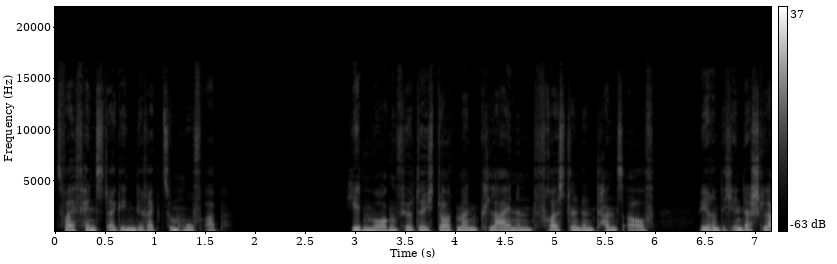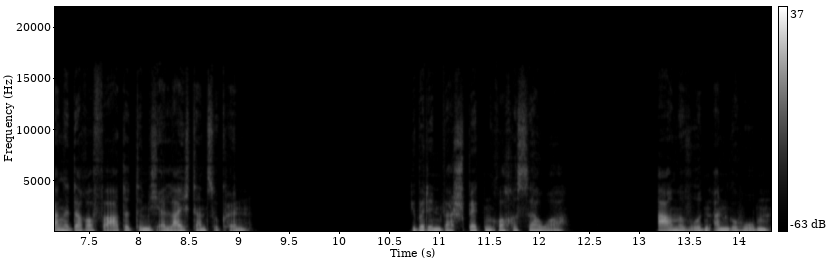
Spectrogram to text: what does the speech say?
Zwei Fenster gingen direkt zum Hof ab. Jeden Morgen führte ich dort meinen kleinen, fröstelnden Tanz auf, während ich in der Schlange darauf wartete, mich erleichtern zu können. Über den Waschbecken roch es sauer. Arme wurden angehoben,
